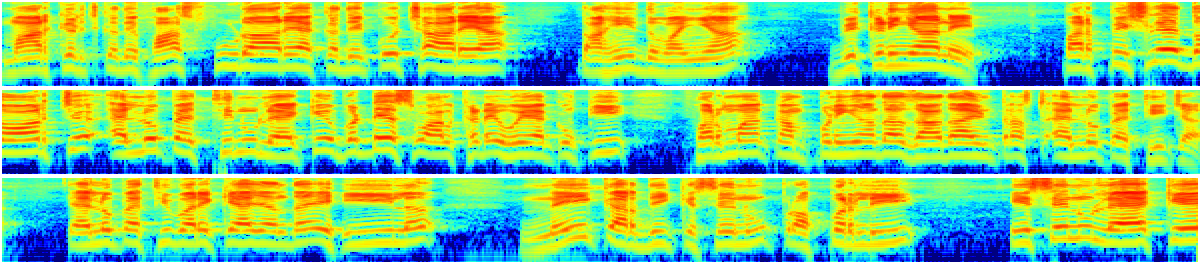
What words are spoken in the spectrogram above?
ਮਾਰਕੀਟ 'ਚ ਕਦੇ ਫਾਸਟ ਫੂਡ ਆ ਰਿਹਾ, ਕਦੇ ਕੁਛ ਆ ਰਿਹਾ, ਤਾਂ ਹੀ ਦਵਾਈਆਂ ਵਿਕਣੀਆਂ ਨੇ। ਪਰ ਪਿਛਲੇ ਦੌਰ 'ਚ ਐਲੋਪੈਥੀ ਨੂੰ ਲੈ ਕੇ ਵੱਡੇ ਸਵਾਲ ਖੜੇ ਹੋਏ ਆ ਕਿਉਂਕਿ ਫਰਮਾ ਕੰਪਨੀਆਂ ਦਾ ਜ਼ਿਆਦਾ ਇੰਟਰਸਟ ਐਲੋਪੈਥੀ 'ਚ ਆ। ਤੇ ਐਲੋਪੈਥੀ ਬਾਰੇ ਕਿਹਾ ਜਾਂਦਾ ਹੈ, ਹੀਲ ਨਹੀਂ ਕਰਦੀ ਕਿਸੇ ਨੂੰ ਪ੍ਰੋਪਰਲੀ ਇਸੇ ਨੂੰ ਲੈ ਕੇ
